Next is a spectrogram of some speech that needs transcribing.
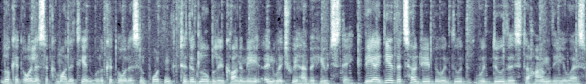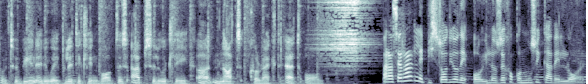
look at oil as a commodity and we look at oil as important to the global economy in which we have a huge stake. The idea that Saudi Arabia would do, would do this to harm the US or to be in any way politically involved is absolutely uh, not correct at all. Para cerrar el episodio de hoy, los dejo con música de Lord.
